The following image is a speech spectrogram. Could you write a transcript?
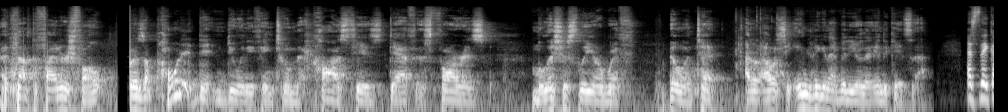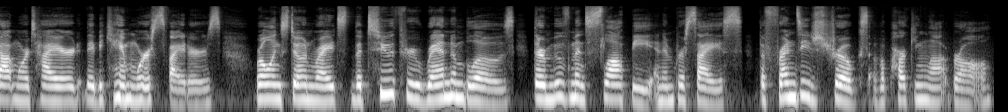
it's not the fighter's fault. His opponent didn't do anything to him that caused his death, as far as maliciously or with ill intent. I don't, I don't see anything in that video that indicates that. As they got more tired, they became worse fighters. Rolling Stone writes The two threw random blows, their movements sloppy and imprecise, the frenzied strokes of a parking lot brawl.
